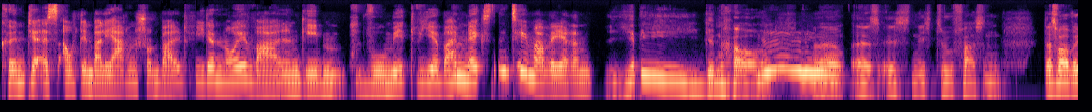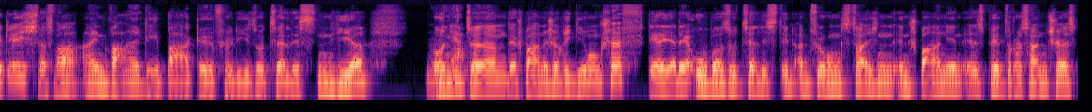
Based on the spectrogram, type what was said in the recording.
könnte es auf den Balearen schon bald wieder Neuwahlen geben, womit wir beim nächsten Thema wären. Yippie, genau. Mhm. es ist nicht zu fassen. Das war wirklich, das war ein Wahldebakel für die Sozialisten hier. Und ja. ähm, der spanische Regierungschef, der ja der Obersozialist in Anführungszeichen in Spanien ist, Pedro Sanchez,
